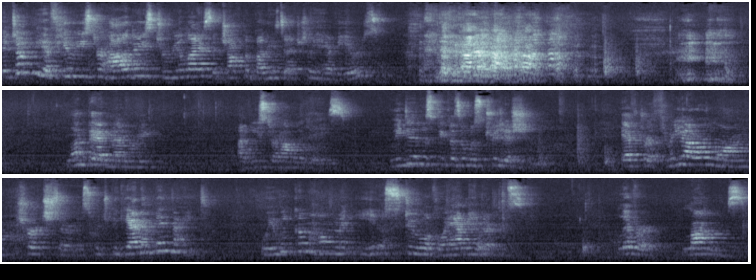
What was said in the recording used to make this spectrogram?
It took me a few Easter holidays to realize that chocolate bunnies actually have ears. One bad memory of Easter holidays. We did this because it was tradition. After a three-hour-long church service, which began at midnight, we would come home and eat a stew of lamb innards, liver, lungs,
